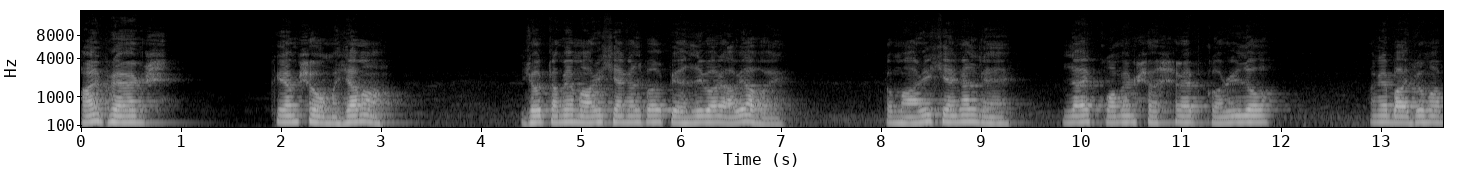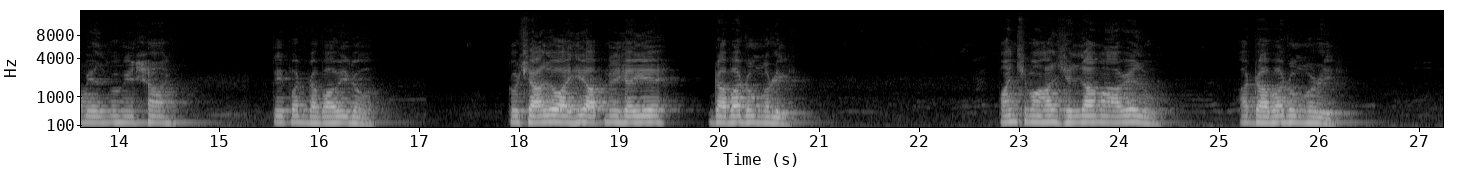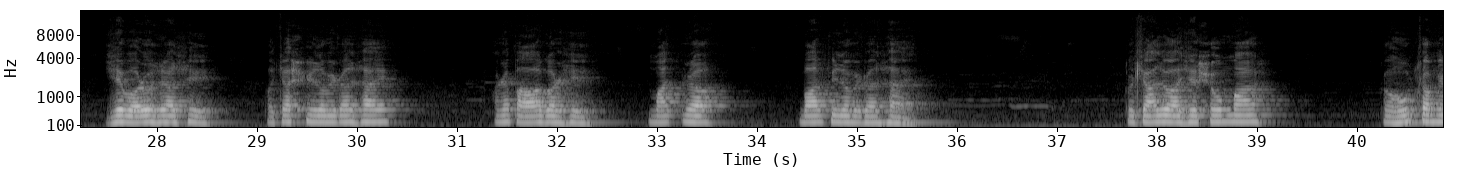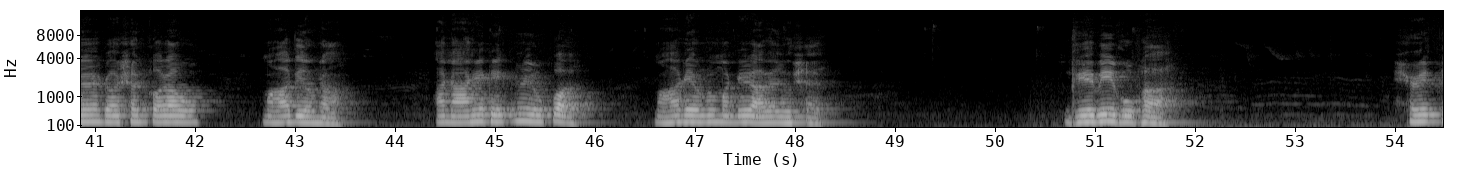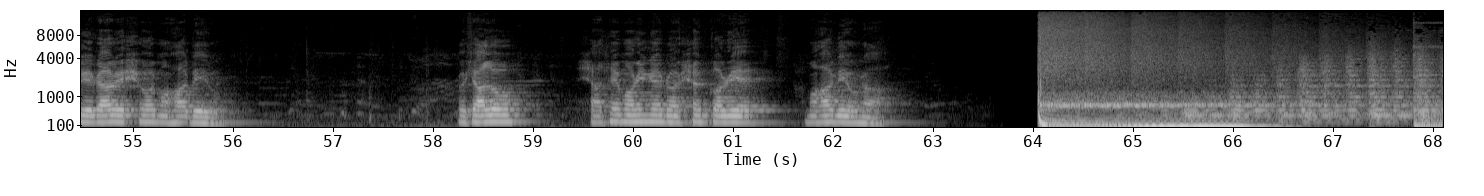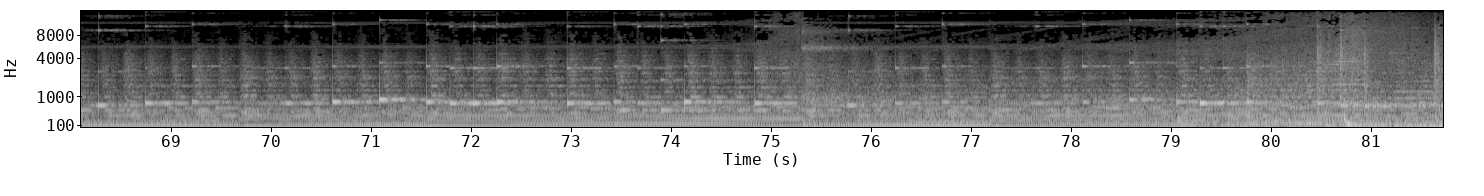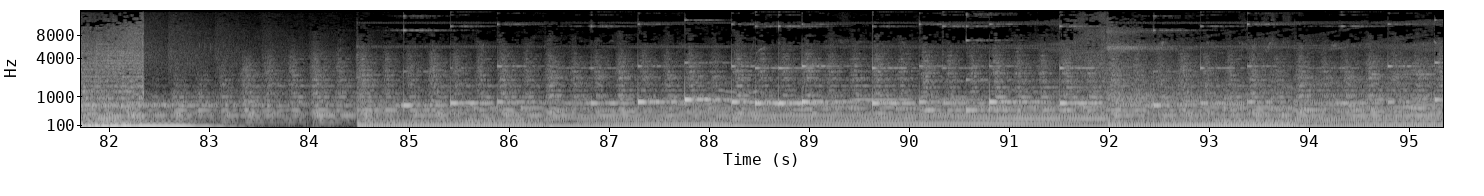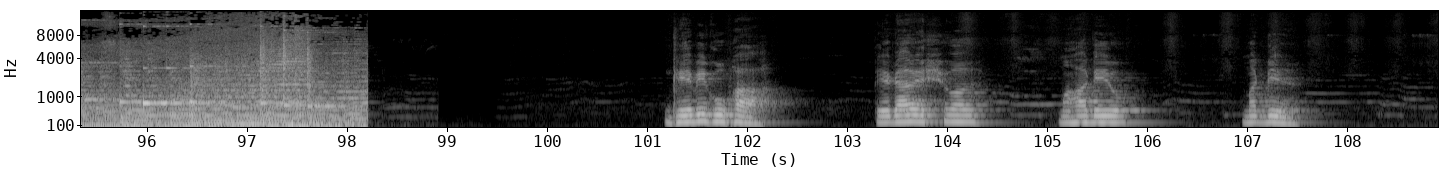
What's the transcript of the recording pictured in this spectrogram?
Hi friends કેમ છો? મજામાં? જો તમે મારી ચેનલ પર પહેલી વાર આવ્યા હોય, તો મારી ચેનલને લાઈક કોમેન્ટ સબસ્ક્રાઈબ કરી લો અને બાજુમાં બેલનું નિશાન તે પણ દબાવી દો તો ચાલો આજે આપણે જઈએ ડાબા ડુંગળી. પંચમહાલ જિલ્લામાં આવેલું આ ઢાબા ડુંગળી જે વડોદરાથી પચાસ કિલોમીટર થાય અને પાવાગઢથી માત્ર બાર કિલોમીટર થાય. તો ચાલો આજે સોમવાર, તો હું તમને દર્શન કરાવું મહાદેવના. આ નાની ટેકરી ઉપર મહાદેવનું મંદિર આવેલું છે. ગેબી ગુફા. શ્રી કેદારેશ્વર મહાદેવ. તો ચાલો સાથે મળીને દર્શન કરીએ મહાદેવના. देवी गुफा केदारेश्वर महादेव मंदिर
